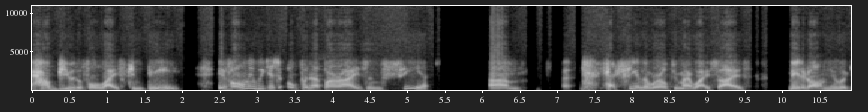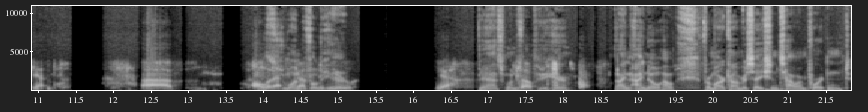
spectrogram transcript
how beautiful life can be if only we just open up our eyes and see it. Um, seeing the world through my wife's eyes made it all new again. Uh, all this of that is wonderful to hear. You, yeah, yeah, it's wonderful so, to hear. I, I know how, from our conversations, how important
